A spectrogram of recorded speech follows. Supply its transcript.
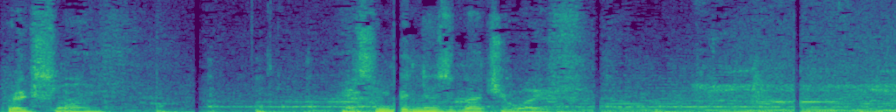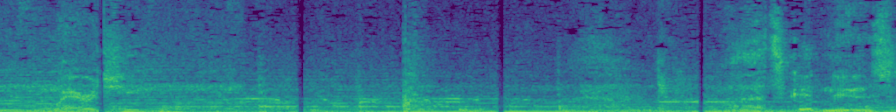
Greg Sloan. I have some good news about your wife. Where is she? Well, that's good news.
